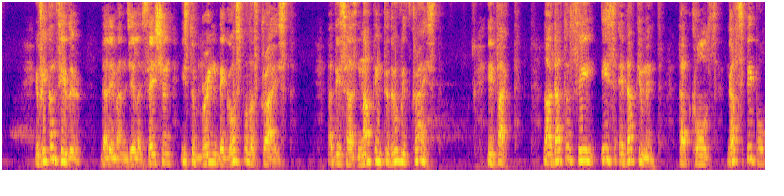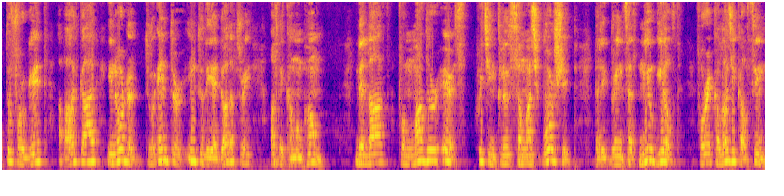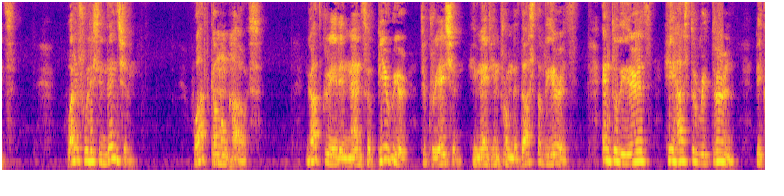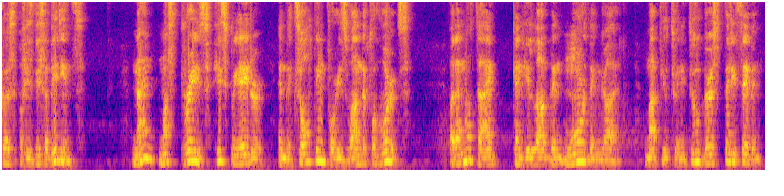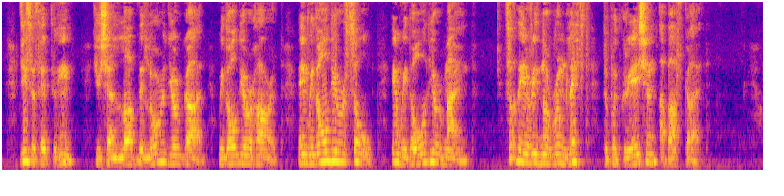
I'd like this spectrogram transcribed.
If we consider that evangelization is to bring the gospel of Christ, but this has nothing to do with Christ. In fact, Laudato Si is a document that calls God's people to forget about God in order to enter into the idolatry of the common home, the love for Mother Earth, which includes so much worship that it brings us new guilt for ecological sins. What a foolish invention! What common house! God created man superior to creation. He made him from the dust of the earth. And to the earth he has to return because of his disobedience. Man must praise his Creator and exalt him for his wonderful works. But at no time can he love them more than God. Matthew 22 verse 37. Jesus said to him, You shall love the Lord your God with all your heart and with all your soul and with all your mind. So there is no room left to put creation above God.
